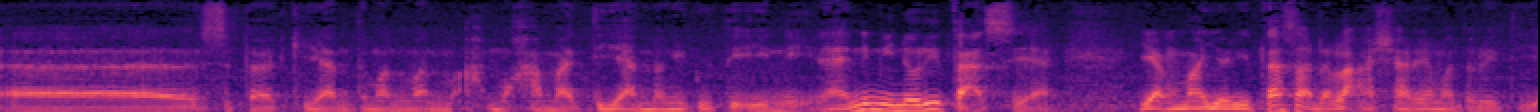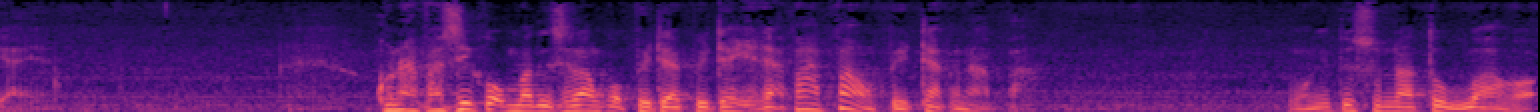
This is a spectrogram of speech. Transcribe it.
Eh, sebagian teman-teman Muhammadiyah mengikuti ini. Nah ini minoritas ya. Yang mayoritas adalah Asyariah Maturidiyah ya. Kenapa sih kok umat Islam kok beda-beda ya? Tidak apa-apa, beda kenapa? Wong itu sunatullah kok.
